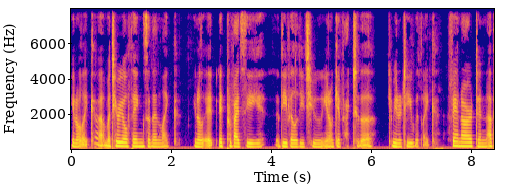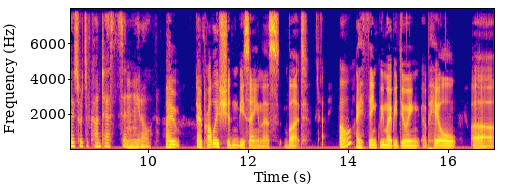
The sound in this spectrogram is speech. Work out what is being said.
you know, like, uh, material things. And then, like, you know, it, it provides the, the ability to, you know, give back to the community with, like, fan art and other sorts of contests and, mm-hmm. you know. I, I probably shouldn't be saying this, but Oh, I think we might be doing a pale uh,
